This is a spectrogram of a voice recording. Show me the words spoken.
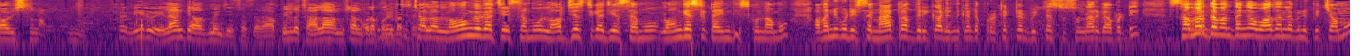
భావిస్తున్నాం. సార్ మీరు ఎలాంటి ఆర్గ్యుమెంట్ చేశారు సార్ అప్పీల్లో చాలా అంశాలు కూడా పొందుపరిచారు చాలా లాంగ్గా చేసాము లార్జెస్ట్గా చేసాము లాంగెస్ట్ టైం తీసుకున్నాము. అవన్నీ కూడా it's matter of the record ఎందుకంటే ప్రొటెక్టెడ్ విట్నెసెస్ ఉన్నారు కాబట్టి సమర్థవంతంగా వాదనలు వినిపించాము.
